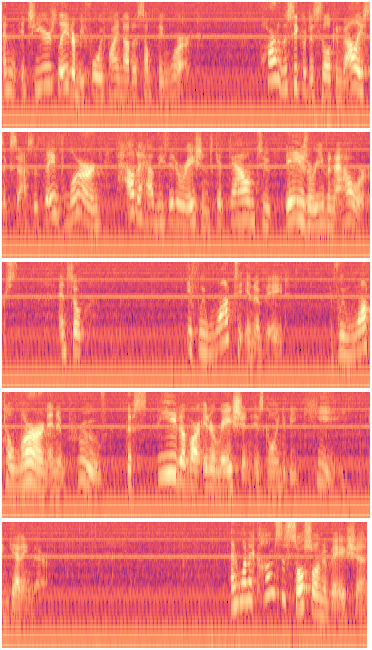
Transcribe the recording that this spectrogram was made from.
And it's years later before we find out if something worked. Part of the secret to Silicon Valley's success is they've learned how to have these iterations get down to days or even hours. And so if we want to innovate, if we want to learn and improve, the speed of our iteration is going to be key in getting there. And when it comes to social innovation,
